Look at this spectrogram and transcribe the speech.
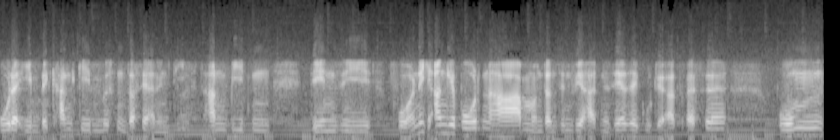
oder eben bekannt geben müssen, dass sie einen Dienst anbieten, den sie vorher nicht angeboten haben. Und dann sind wir halt eine sehr, sehr gute Adresse, um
